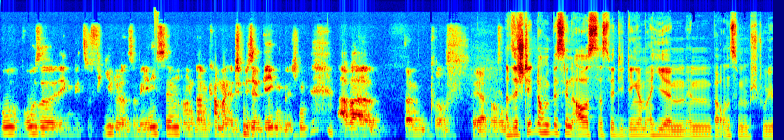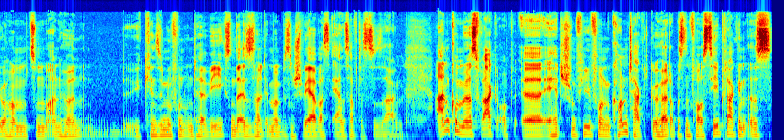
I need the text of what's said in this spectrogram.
wo, wo sie irgendwie zu viel oder zu wenig sind und dann kann man natürlich entgegenmischen. Aber dann ja, Also es steht noch ein bisschen aus, dass wir die Dinger mal hier im, im, bei uns im Studio haben zum Anhören. Ich kenne sie nur von unterwegs und da ist es halt immer ein bisschen schwer, was Ernsthaftes zu sagen. Uncommerce fragt, ob äh, er hätte schon viel von Kontakt gehört, ob es ein VST-Plugin ist.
